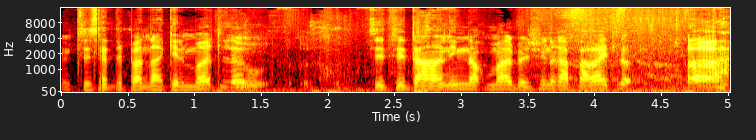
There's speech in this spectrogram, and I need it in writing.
Tu sais, ça dépend dans quel mode là. Si t'es dans la ligne normale, ben je viens de réapparaître là. Ah!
